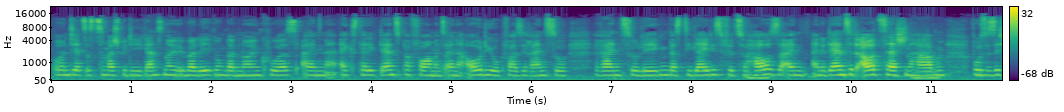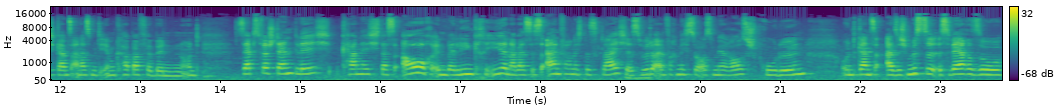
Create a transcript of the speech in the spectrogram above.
und jetzt ist zum Beispiel die ganz neue Überlegung beim neuen Kurs, eine Ecstatic Dance Performance, eine Audio quasi reinzu, reinzulegen, dass die Ladies für zu mhm. Hause ein, eine Dance It Out Session mhm. haben, wo sie sich ganz anders mit ihrem Körper verbinden. Und Selbstverständlich kann ich das auch in Berlin kreieren, aber es ist einfach nicht das Gleiche. Es würde einfach nicht so aus mir raussprudeln. Und ganz, also ich müsste, es wäre so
